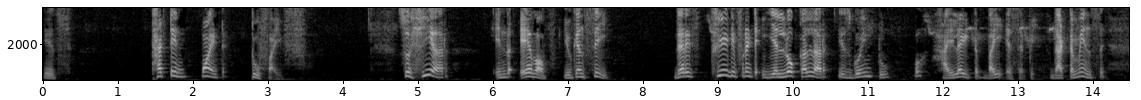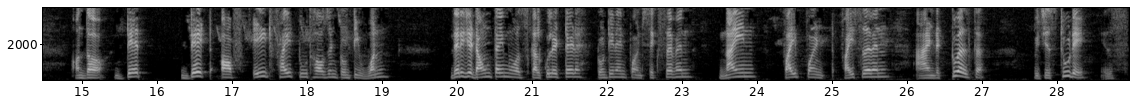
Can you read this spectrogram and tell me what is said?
is 13.25. So here in the above you can see there is three different yellow color is going to highlight by SAP. That means on the date, date of 8-5-2021 there is a downtime was calculated 29.67, 9, 5.57 and 12th which is today is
